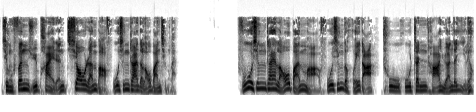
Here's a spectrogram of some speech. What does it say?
请分局派人悄然把福兴斋的老板请来。福兴斋老板马福兴的回答出乎侦查员的意料。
